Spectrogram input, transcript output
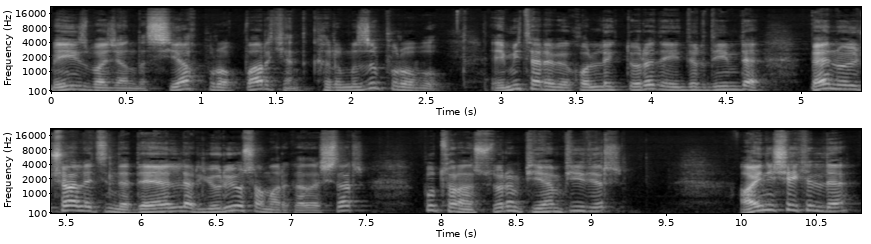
base bacağında siyah prob varken kırmızı probu emitere ve kolektöre değdirdiğimde ben ölçü aletinde değerler görüyorsam arkadaşlar bu transistörün PNP'dir. Aynı şekilde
